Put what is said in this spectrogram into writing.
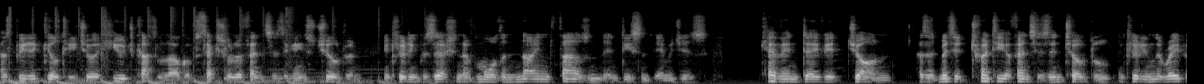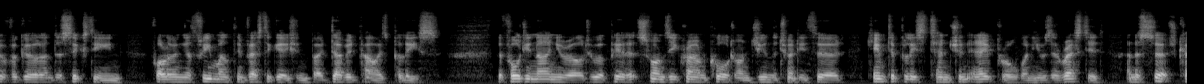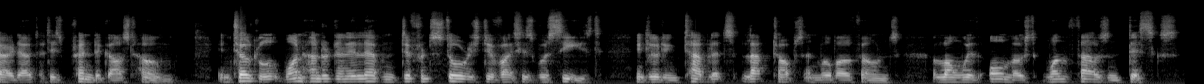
has pleaded guilty to a huge catalogue of sexual offences against children, including possession of more than 9,000 indecent images. Kevin David John has admitted 20 offences in total, including the rape of a girl under 16, following a three month investigation by Dyfed-Powys Police. The 49 year old who appeared at Swansea Crown Court on June the 23rd came to police attention in April when he was arrested and a search carried out at his Prendergast home. In total, 111 different storage devices were seized, including tablets, laptops, and mobile phones, along with almost 1,000 disks.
